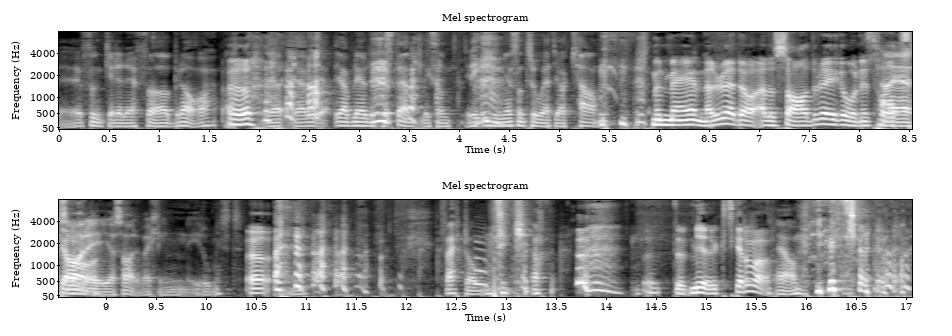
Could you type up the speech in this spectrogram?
eh, funkade det för bra. Jag, jag, jag blev lite ställd liksom. Är det ingen som tror att jag kan? Men menar du det då? Eller sa du det ironiskt? Hårt Nej, jag ska sa det jag sa det verkligen ironiskt. Tvärtom tycker jag. Du, mjukt ska det vara. Ja, mjukt ska det vara.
